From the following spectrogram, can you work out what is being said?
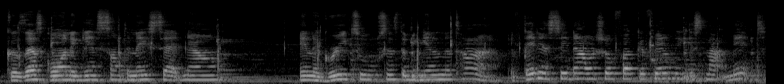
Because that's going against something they sat down and agreed to since the beginning of time. If they didn't sit down with your fucking family, it's not meant.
